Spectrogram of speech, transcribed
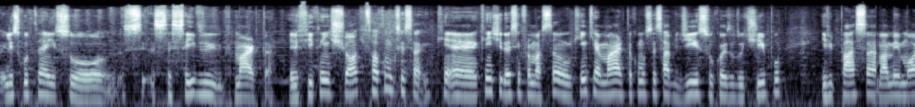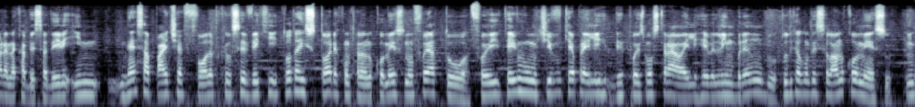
ele escuta isso, Save Marta, ele fica em choque e fala: Como que você sabe? Quem, é, quem te deu essa informação? Quem que é Marta? Como você sabe disso? Coisa do tipo e passa uma memória na cabeça dele. E nessa parte é foda porque você vê que toda a história contada no começo não foi à toa. Foi teve um motivo que é para ele depois mostrar, ó, ele relembrando tudo que aconteceu lá no começo. E,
